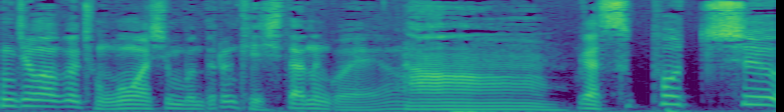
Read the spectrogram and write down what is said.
행정학을 전공하신 분들은 계시다는 거예요. 아, 그러니까 스포츠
